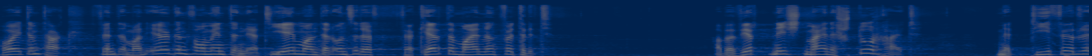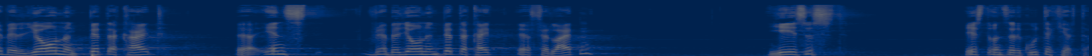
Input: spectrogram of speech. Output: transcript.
Heute Tag findet man irgendwo im Internet jemand, der unsere verkehrte Meinung vertritt. Aber wird nicht meine Sturheit mit tiefer Rebellion und Bitterkeit äh, ins Rebellion und Bitterkeit äh, verleiten? Jesus ist unsere gute Hirte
